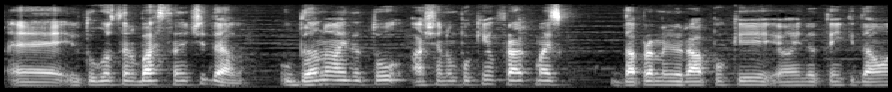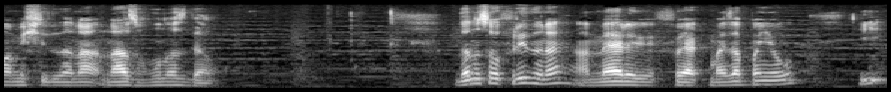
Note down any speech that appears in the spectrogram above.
é, eu estou gostando bastante dela. O dano eu ainda estou achando um pouquinho fraco, mas dá para melhorar porque eu ainda tenho que dar uma mexida na, nas runas dela. Dano sofrido, né? A Mary foi a que mais apanhou. E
